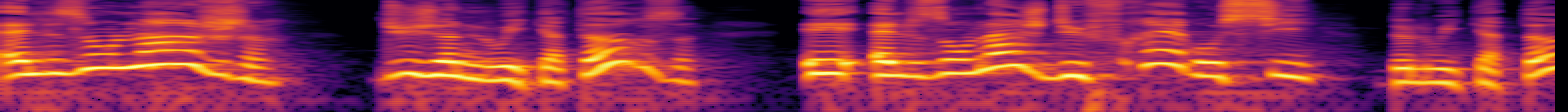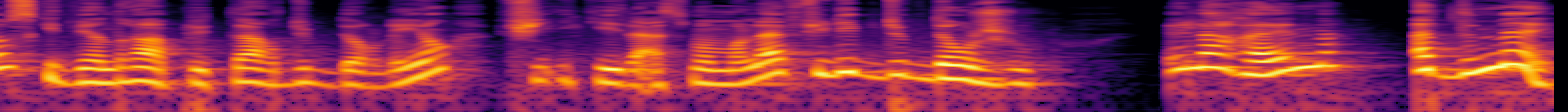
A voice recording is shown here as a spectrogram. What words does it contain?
elles ont l'âge du jeune Louis XIV, et elles ont l'âge du frère aussi de Louis XIV, qui deviendra plus tard duc d'Orléans, qui est à ce moment-là Philippe duc d'Anjou. Et la reine admet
